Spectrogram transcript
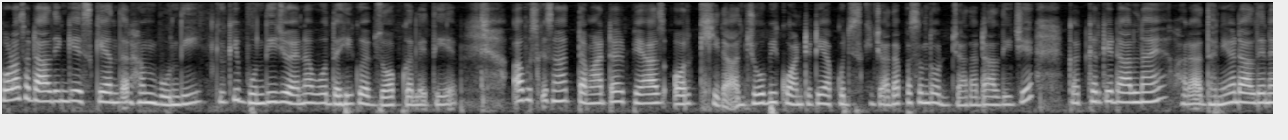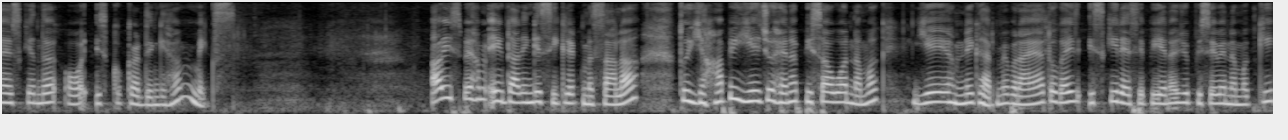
थोड़ा सा डाल देंगे इसके अंदर हम बूंदी, क्योंकि बूंदी जो है ना, वो दही को एब्जॉर्ब कर लेती है। अब उसके साथ टमाटर, प्याज और खीरा, जो भी क्वांटिटी आपको जिसकी ज़्यादा पसंद हो, ज़्यादा डाल दीजिए। कट करके डालना है, हरा धनिया डाल देना है इसके अंदर, और इसको कर देंगे हम मिक्स अब इस पर हम एक डालेंगे सीक्रेट मसाला तो यहाँ पे ये जो है ना पिसा हुआ नमक, ये हमने घर में बनाया है। तो गाइज़ इसकी रेसिपी है ना, जो पिसे हुए नमक की,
